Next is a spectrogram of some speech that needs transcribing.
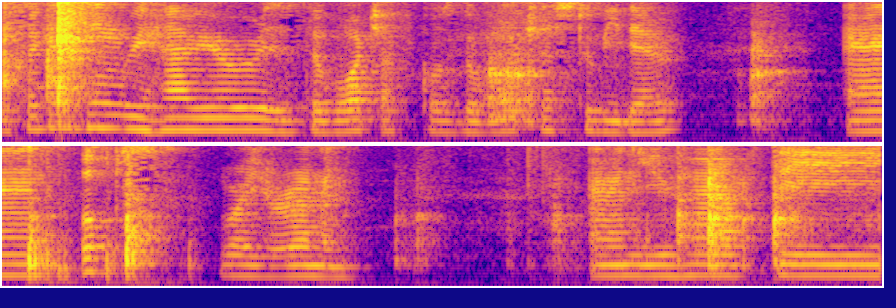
The second thing we have here is the watch, of course the watch has to be there. And oops, where you're running. And you have the,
